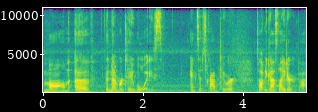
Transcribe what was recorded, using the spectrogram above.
Mom of the number two boys and subscribe to her. Talk to you guys later. Bye.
